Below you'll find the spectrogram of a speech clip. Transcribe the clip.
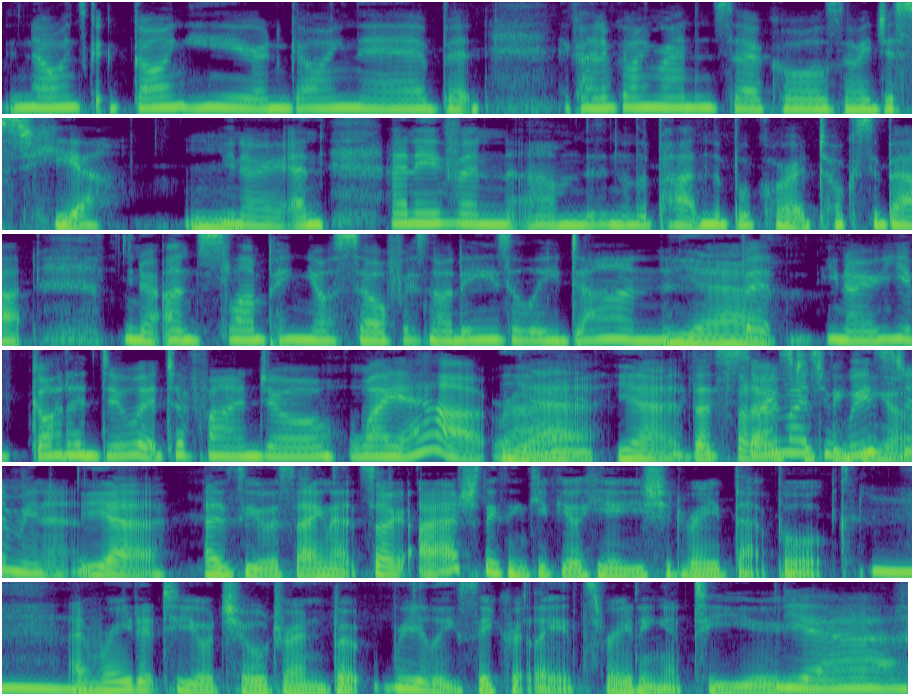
no one's going here and going there, but they're kind of going around in circles, and we're just here. Mm. You know, and and even um, there's another part in the book where it talks about, you know, unslumping yourself is not easily done. Yeah. but you know, you've got to do it to find your way out, right? Yeah, yeah, Like, that's what so I was much just thinking wisdom of. in it. Yeah, as you were saying that. So I actually think if you're here, you should read that book Mm. And read it to your children, but really secretly, it's reading it to you. Yeah.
